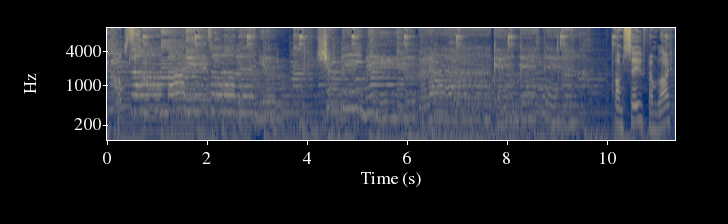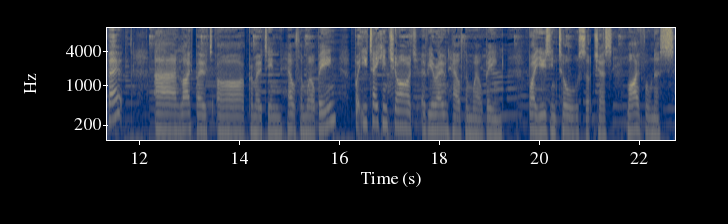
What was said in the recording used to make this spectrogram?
I hope somebody's loving you. It should be me, but I can't get there. I'm Sue from Lifeboat, and Lifeboat are promoting health and well-being, but you take in charge of your own health and well-being by using tools such as mindfulness,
